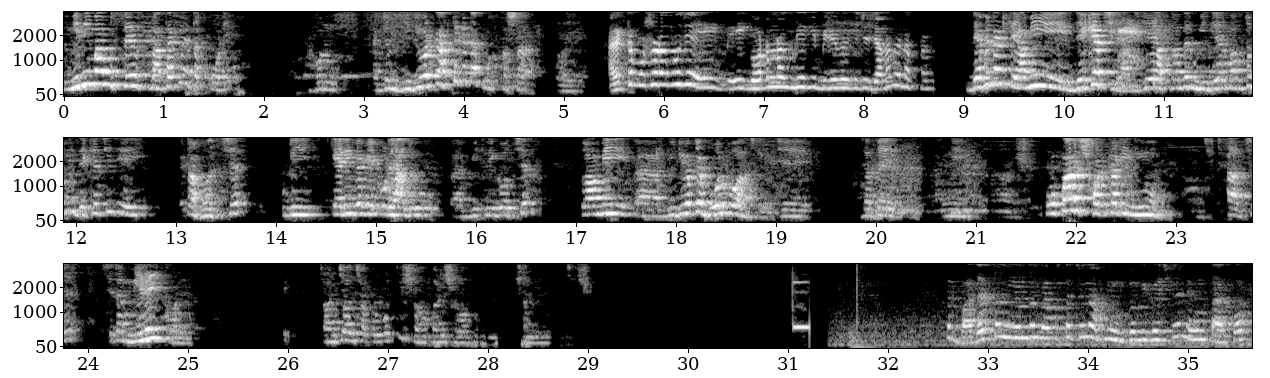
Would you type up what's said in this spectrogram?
মিনিমাম সেন্স না থাকলে এটা করে। এখন একজন ভিডিওর কাছ থেকে এটা প্রত্যাশা করা যায়। আরেকটা প্রশ্ন রাখব যে এই এই ঘটনা নিয়ে কি ভিডিওকে কিছু জানাবেন আপনারা? ডেফিনেটলি আমি দেখেছি আজকে আপনাদের মিডিয়ার মাধ্যমে দেখেছি যে এই এটা হচ্ছে। উনি ক্যারি ব্যাগে করে আলু বিক্রি করছেন। তো আমি ভিডিওকে বলব আজকে যে যাতে উনি প্রপার সরকারি নিয়ম যেটা আছে সেটা মেনেই করেন। চঞ্চল চক্রবর্তী সহকারী সভাপতি শান্তিপুর পঞ্চায়েত সমিতি। স্যার, বাজার দর নিয়ন্ত্রণ ব্যবস্থার জন্য আপনি উদ্যোগী হয়েছিলেন এবং তারপর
